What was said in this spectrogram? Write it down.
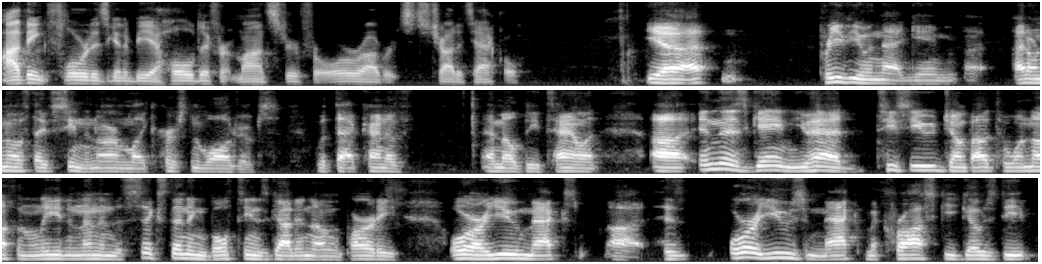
I think Florida is going to be a whole different monster for Oral Roberts to try to tackle. Yeah, previewing that game, I don't know if they've seen an arm like Hurston Waldreps with that kind of MLB talent. Uh, in this game, you had TCU jump out to one nothing lead, and then in the sixth inning, both teams got in on the party. Or are you Max? Uh, his ORU's Mac McCroskey goes deep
